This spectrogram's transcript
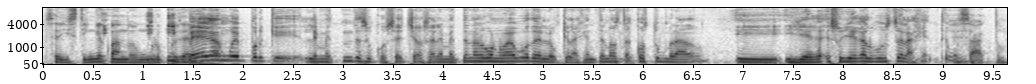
se distingue cuando un Y- grupo y, de- pegan, güey, porque le meten de su cosecha, o sea, le meten algo nuevo de lo que la gente no está acostumbrado y, y llega, eso llega al gusto de la gente, güey. Exacto.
